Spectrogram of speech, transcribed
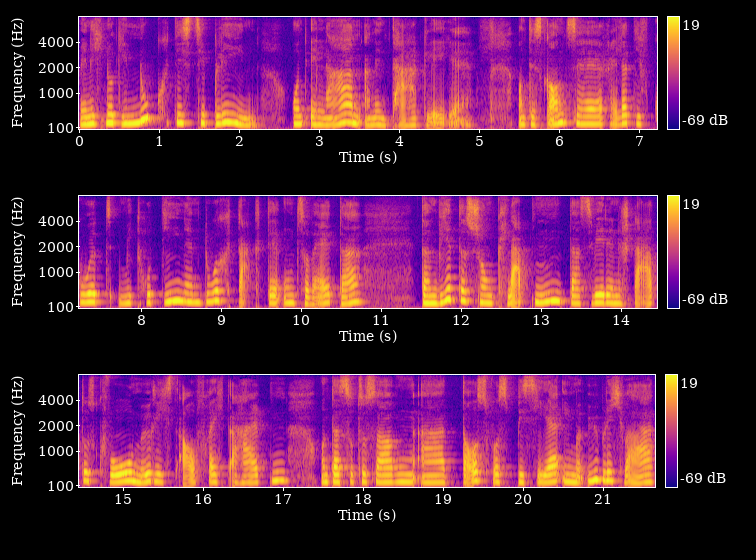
wenn ich nur genug Disziplin und Elan an den Tag lege und das Ganze relativ gut mit Routinen durchtakte und so weiter, dann wird das schon klappen, dass wir den Status quo möglichst aufrechterhalten und dass sozusagen äh, das, was bisher immer üblich war,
